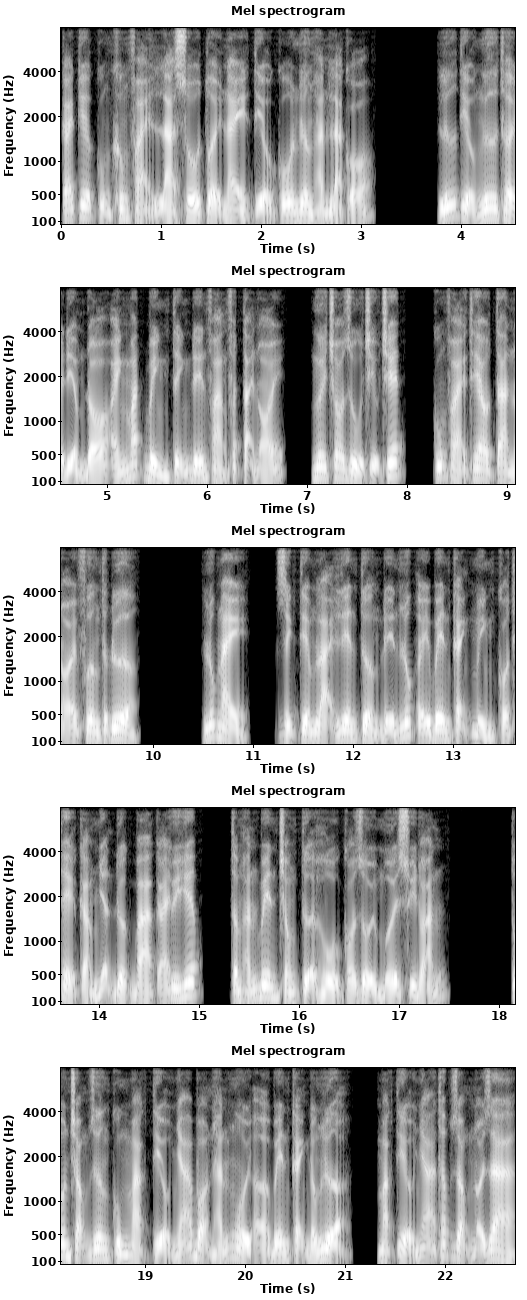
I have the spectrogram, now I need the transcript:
cái kia cũng không phải là số tuổi này tiểu cô nương hẳn là có. Lữ tiểu ngư thời điểm đó ánh mắt bình tĩnh đến phảng phất tại nói, ngươi cho dù chịu chết, cũng phải theo ta nói phương thức đưa. Lúc này, dịch Tiêm lại liên tưởng đến lúc ấy bên cạnh mình có thể cảm nhận được ba cái uy hiếp, tâm hắn bên trong tựa hồ có rồi mới suy đoán. Tôn Trọng Dương cùng Mạc Tiểu Nhã bọn hắn ngồi ở bên cạnh đống lửa, Mạc Tiểu Nhã thấp giọng nói ra,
